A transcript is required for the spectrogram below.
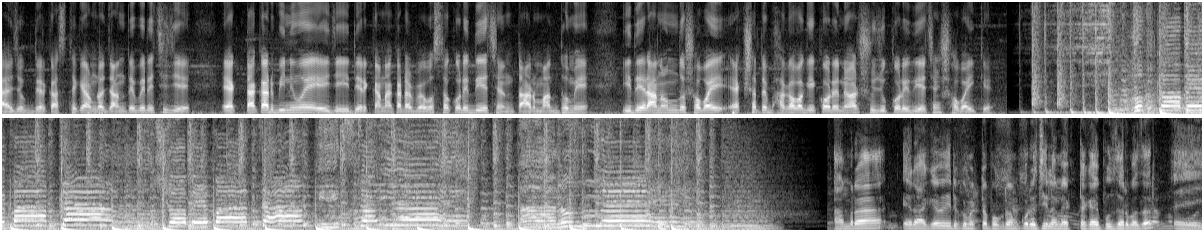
আয়োজকদের কাছ থেকে আমরা জানতে পেরেছি যে, এক টাকার বিনিময়ে এই যে ঈদের কেনাকাটার ব্যবস্থা করে দিয়েছেন, তার মাধ্যমে ঈদের আনন্দ সবাই একসাথে ভাগাভাগি করে নেওয়ার সুযোগ করে দিয়েছেন সবাইকে। আমরা এর আগেও এরকম একটা প্রোগ্রাম করেছিলাম এক টাকায় পূজার বাজার এই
